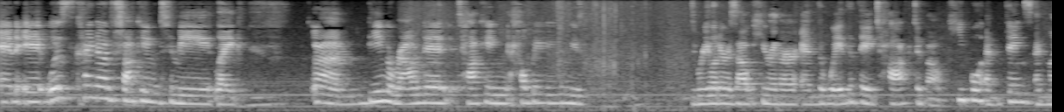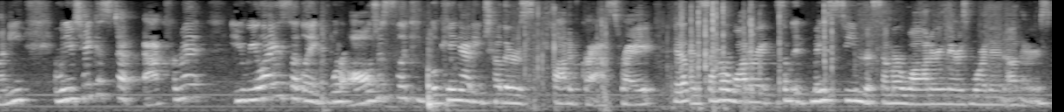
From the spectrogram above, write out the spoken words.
And it was kind of shocking to me like um, being around it, talking, helping these realtors out here and there, and the way that they talked about people and things and money. And when you take a step back from it, you realize that like we're all just like looking at each other's plot of grass, right? Yep. And some are watering. Some it may seem that some are watering theirs more than others,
